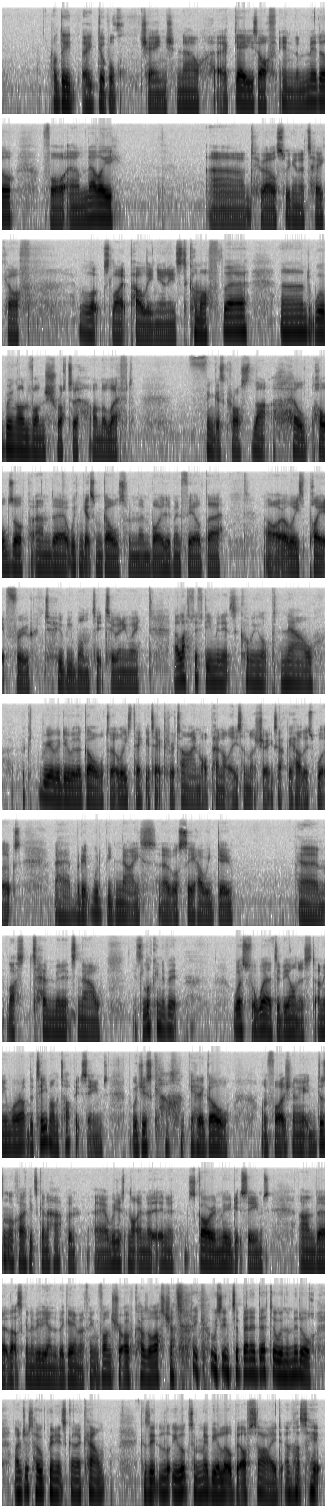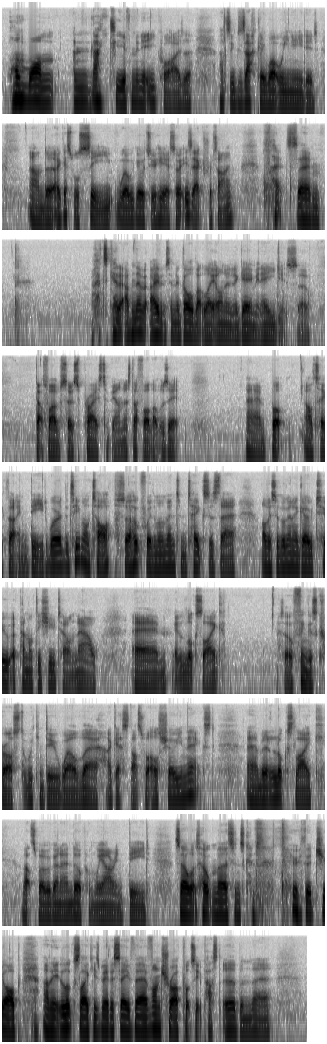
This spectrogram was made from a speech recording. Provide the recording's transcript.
I'll do a double change now. Uh, Gaze off in the middle for El Nelly and who else we're going to take off? Looks like Paulinho needs to come off there. And we'll bring on Von Schrotter on the left. Fingers crossed that held, holds up and uh, we can get some goals from them boys in midfield there. Or at least play it through to who we want it to anyway. Our last 15 minutes coming up now. We could really do with a goal to at least take it extra time or penalties. I'm not sure exactly how this works. Uh, but it would be nice. Uh, we'll see how we do. Um, last 10 minutes now, it's looking a bit worse for wear, to be honest. I mean, we're at the team on top, it seems, but we just can't get a goal. Unfortunately, it doesn't look like it's going to happen. Uh, we're just not in a in a scoring mood, it seems, and uh, that's going to be the end of the game. I think Von Schrotter has a last chance, and he goes into Benedetto in the middle. I'm just hoping it's going to count because it lo- he looks maybe a little bit offside, and that's it. One one and 90th minute equaliser. That's exactly what we needed and uh, I guess we'll see where we go to here. So it is extra time. Let's um, let's get it. I've never, I haven't seen a goal that late on in a game in ages, so that's why I was so surprised. To be honest, I thought that was it. Um, but I'll take that indeed. We're the team on top, so hopefully the momentum takes us there. Obviously, we're going to go to a penalty shootout now, um, it looks like. So fingers crossed we can do well there. I guess that's what I'll show you next. Um, but it looks like that's where we're going to end up, and we are indeed. So let's hope Mertens can do the job. And it looks like he's made a save there. Von Trott puts it past Urban there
